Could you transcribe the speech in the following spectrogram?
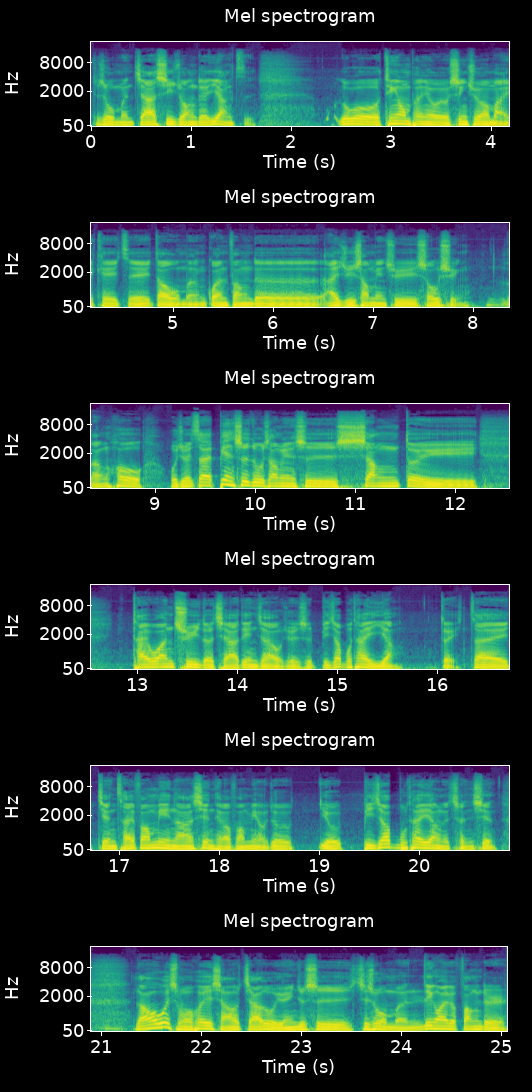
就是我们家西装的样子。如果听众朋友有兴趣要买，可以直接到我们官方的 IG 上面去搜寻。然后我觉得在辨识度上面是相对台湾区的其他店家，我觉得是比较不太一样。对，在剪裁方面啊，线条方面，我就有比较不太一样的呈现。然后为什么会想要加入？原因就是，其实我们另外一个 founder，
